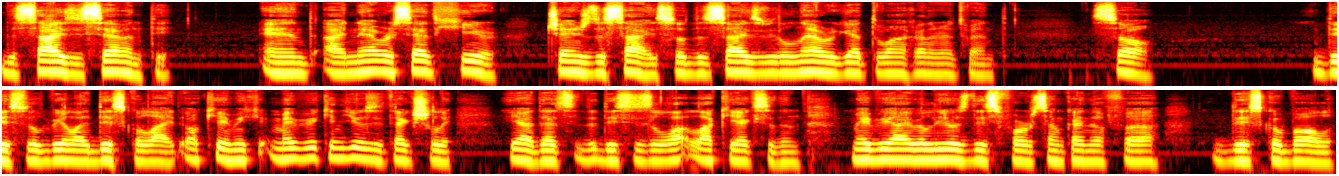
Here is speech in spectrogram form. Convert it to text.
the size is 70 and I never said here change the size so the size will never get to 120. So this will be like disco light. Okay, maybe we can use it actually. Yeah, that's this is a lucky accident. Maybe I will use this for some kind of uh, disco ball.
